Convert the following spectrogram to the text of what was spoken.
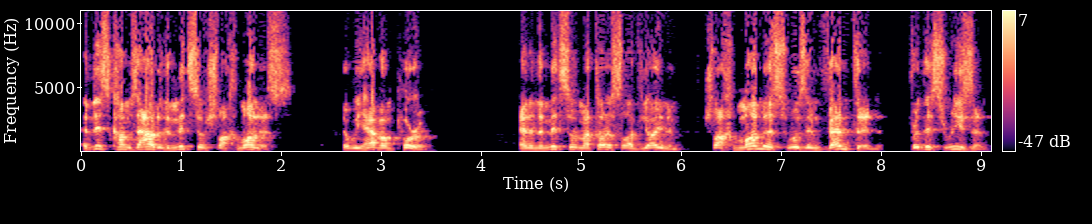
And this comes out of the midst of Shlachmanis that we have on Purim. And in the midst of Mataras Lavyoinim, Shlachmanis was invented for this reason.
